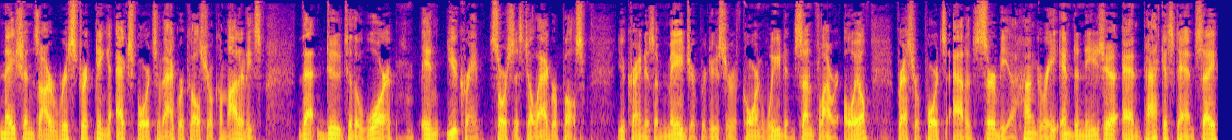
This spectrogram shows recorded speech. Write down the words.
nations are restricting exports of agricultural commodities that due to the war in Ukraine, sources tell AgriPulse. Ukraine is a major producer of corn, wheat, and sunflower oil. Press reports out of Serbia, Hungary, Indonesia, and Pakistan say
